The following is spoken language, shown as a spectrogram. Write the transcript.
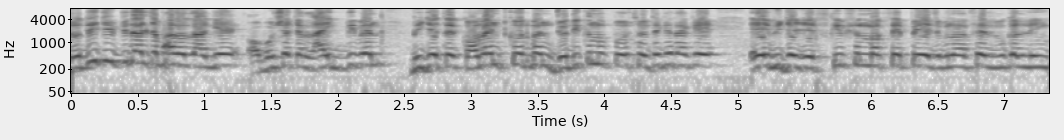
যদি টিউটোরিয়ালটা ভালো লাগে, অবশ্যই একটা লাইক দিবেন, ভিডিওতে কমেন্ট করবেন। যদি কোনো প্রশ্ন থেকে থাকে, এই ভিডিও ডিসক্রিপশন বক্সে পেয়ে যাবেন ফেসবুকের লিঙ্ক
